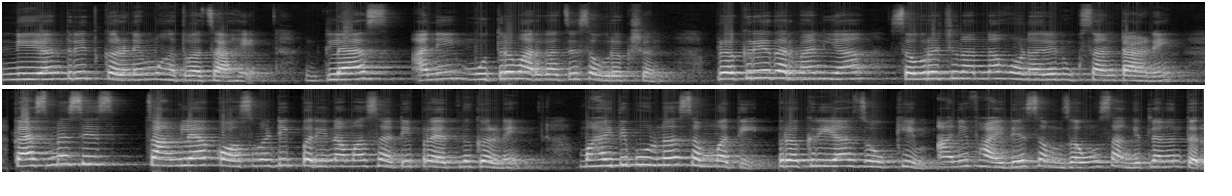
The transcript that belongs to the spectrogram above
नियंत्रित करणे महत्त्वाचं आहे. ग्लॅस आणि मूत्रमार्गाचे संरक्षण प्रक्रियेदरम्यान या संरचनांना होणारे नुकसान टाळणे. कॅस्मेसिस चांगल्या कॉस्मेटिक परिणामासाठी प्रयत्न करणे माहितीपूर्ण संमती प्रक्रिया जोखीम आणि फायदे समजावून सांगितल्यानंतर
